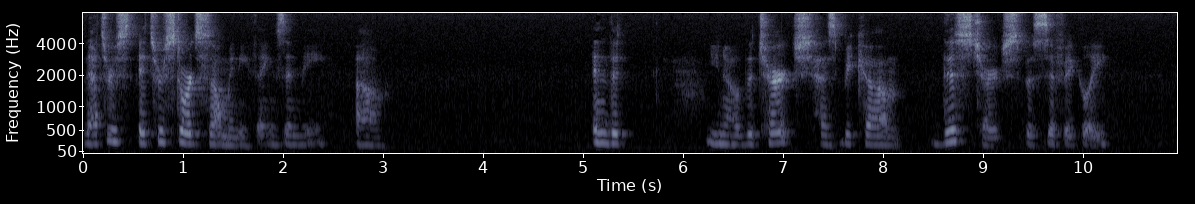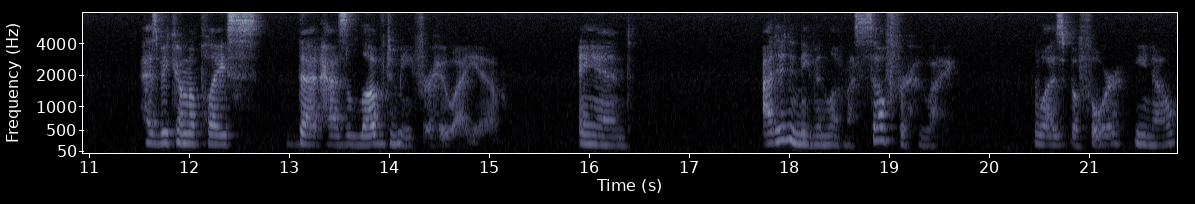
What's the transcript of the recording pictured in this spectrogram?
That's res- it's restored so many things in me. Um, and the, you know, the church has become this church specifically has become a place that has loved me for who I am. And I didn't even love myself for who I was before, you know?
